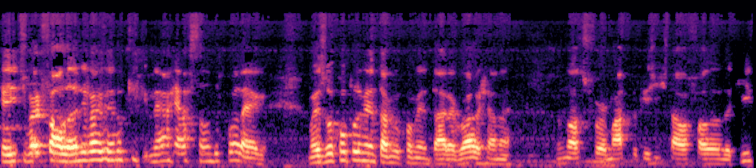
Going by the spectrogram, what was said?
que a gente vai falando e vai vendo que, né, a reação do colega. Mas vou complementar meu comentário agora, já na, no nosso formato do que a gente estava falando aqui.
